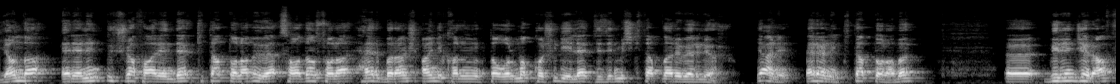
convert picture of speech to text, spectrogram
Yanda Eren'in 3 raf halinde kitap dolabı ve sağdan sola her branş aynı kalınlıkta olmak koşulu ile dizilmiş kitapları veriliyor. Yani Eren'in kitap dolabı e, birinci raf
